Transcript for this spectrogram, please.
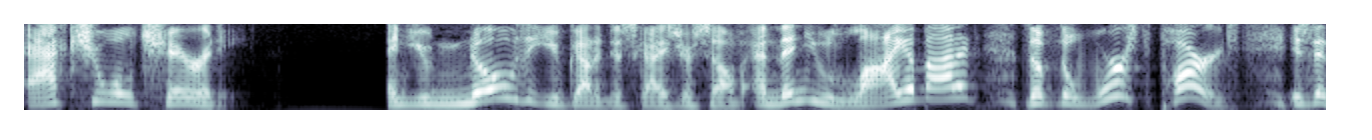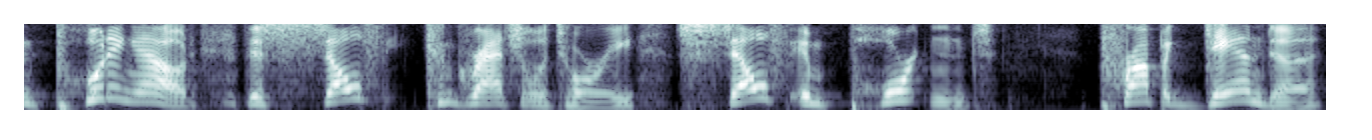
actual charity, and you know that you've got to disguise yourself, and then you lie about it. The the worst part is then putting out this self congratulatory, self important propaganda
